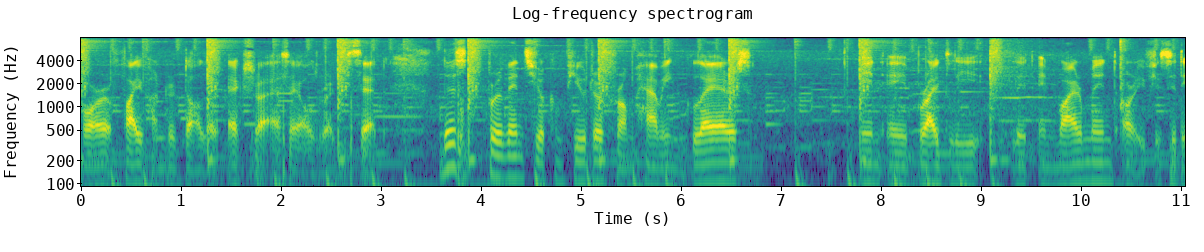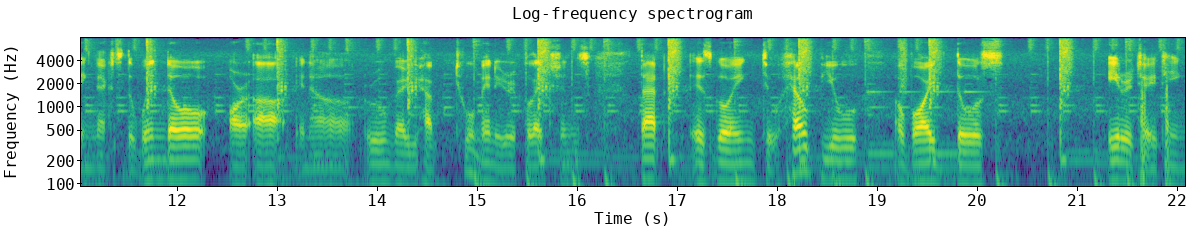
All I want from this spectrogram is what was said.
for $500 extra, as I already said. This prevents your computer from having glares in a brightly lit environment, or if you're sitting next to the window, or uh, in a room where you have too many reflections. That is going to help you avoid those irritating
